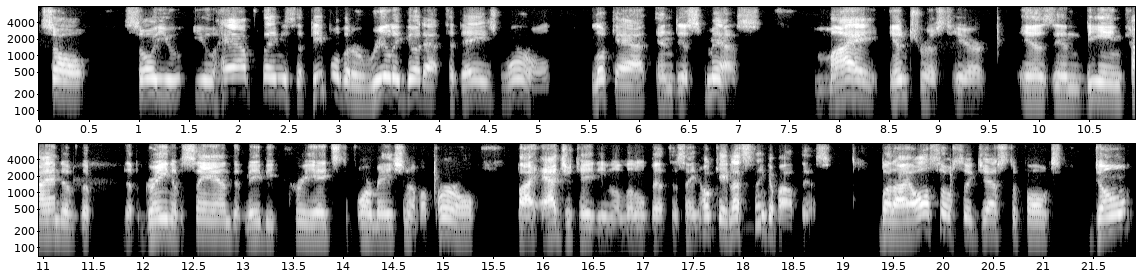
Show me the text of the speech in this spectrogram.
So so you you have things that people that are really good at today's world look at and dismiss. My interest here is in being kind of the the grain of sand that maybe creates the formation of a pearl by agitating a little bit to say, okay, let's think about this. But I also suggest to folks don't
